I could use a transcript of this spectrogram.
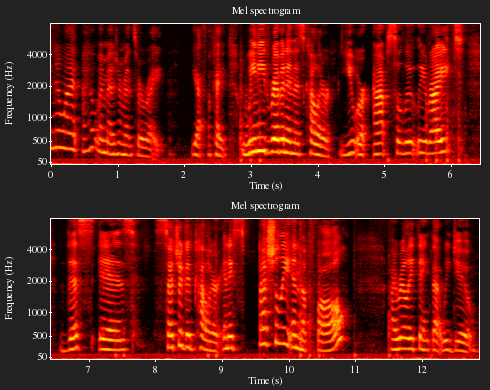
you know what? I hope my measurements are right. Yeah, okay. We need ribbon in this color. You are absolutely right. This is such a good color, and especially in the fall, I really think that we do.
